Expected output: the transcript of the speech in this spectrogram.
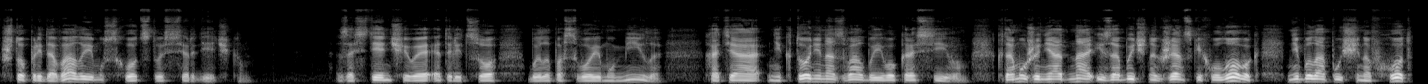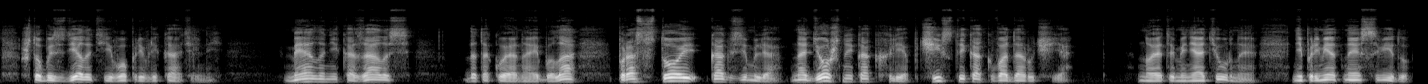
что придавало ему сходство с сердечком. Застенчивое это лицо было по-своему мило, хотя никто не назвал бы его красивым. К тому же ни одна из обычных женских уловок не была пущена в ход, чтобы сделать его привлекательной. Мелани казалась, да такой она и была, простой, как земля, надежный, как хлеб, чистый, как вода ручья. Но эта миниатюрная, неприметная с виду,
